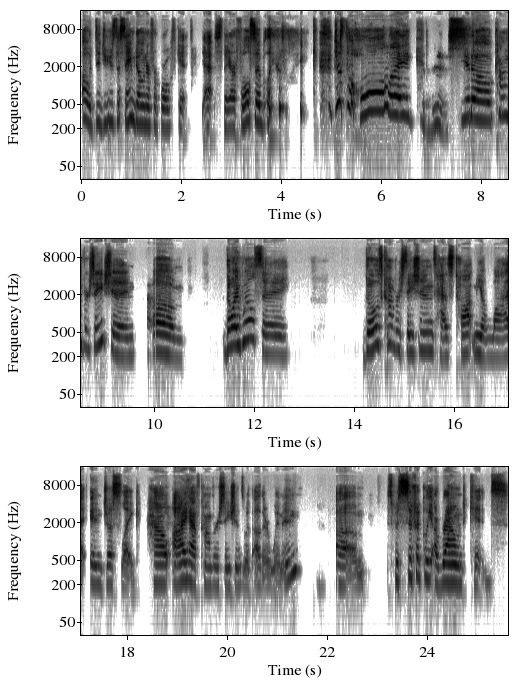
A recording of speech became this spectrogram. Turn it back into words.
Oh did you use the same donor for both kids? Yes they are full siblings just the whole like this you know conversation um though I will say those conversations has taught me a lot in just like how I have conversations with other women, um, specifically around kids.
